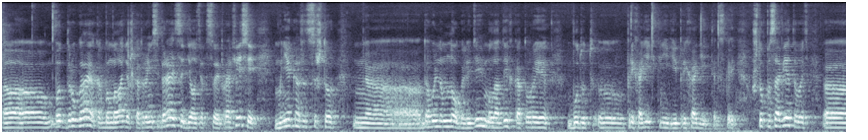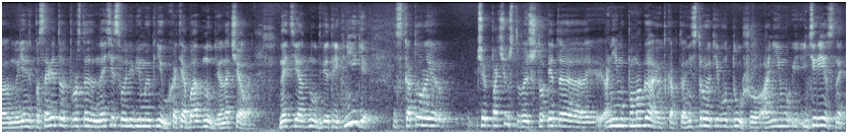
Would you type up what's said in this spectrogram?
э, вот другая, как бы молодежь, которая не собирается делать это своей профессией, мне кажется, что э, довольно много людей, молодых, которые будут э, приходить к книге и приходить, так сказать. Что посоветовать? Э, ну, я посоветовать просто найти свою любимую книгу, хотя бы одну для начала. Найти одну, две, три книги, с которой человек почувствует, что это, они ему помогают как-то, они строят его душу, они ему интересны.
